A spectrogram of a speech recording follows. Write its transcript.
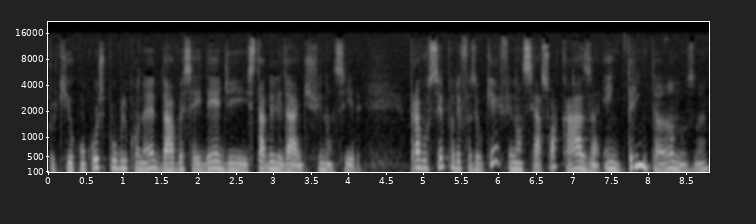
porque o concurso público né, dava essa ideia de estabilidade financeira. Para você poder fazer o quê? Financiar sua casa em 30 anos, né?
